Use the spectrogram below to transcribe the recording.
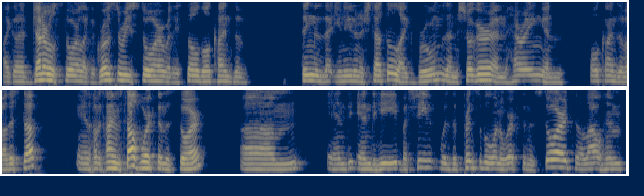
like a general store, like a grocery store, where they sold all kinds of things that you need in a shtetl, like brooms and sugar and herring and all kinds of other stuff. And Chofetz Chaim himself worked in the store. Um, and and he but she was the principal one who worked in the store to allow him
